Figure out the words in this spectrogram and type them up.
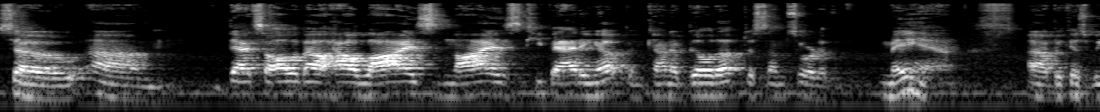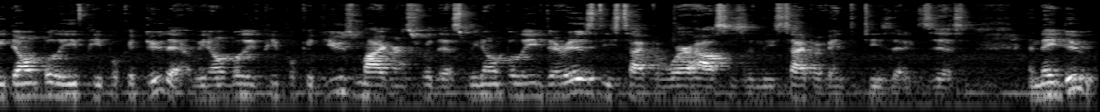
so um, that's all about how lies and lies keep adding up and kind of build up to some sort of mayhem. Uh, because we don't believe people could do that. We don't believe people could use migrants for this. We don't believe there is these type of warehouses and these type of entities that exist and they do.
